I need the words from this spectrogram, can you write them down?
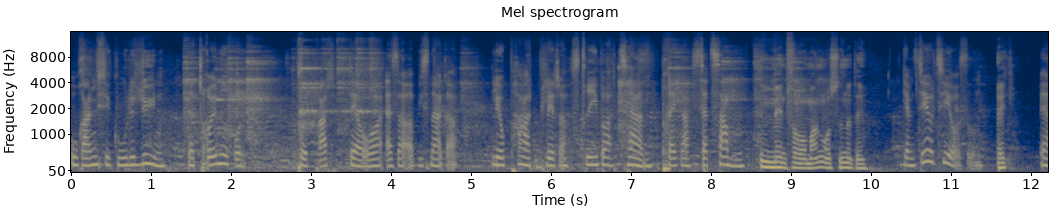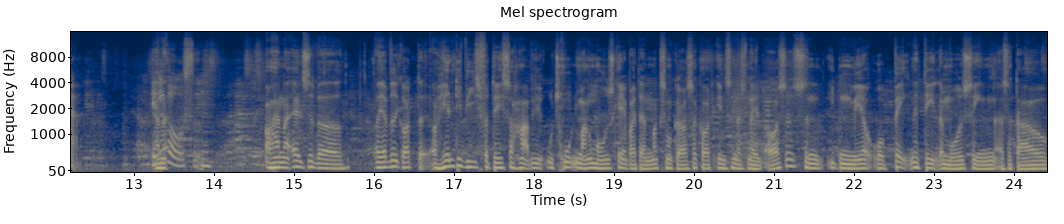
orange gule lyn, der drønede rundt på et bræt derovre. Altså, og vi snakker leopardpletter, striber, tern, prikker sat sammen. Men for hvor mange år siden er det? Jamen, det er jo 10 år siden. Ikke? Ja. 11 år siden. Og han har altid været... Og jeg ved godt, og heldigvis for det, så har vi utrolig mange modeskaber i Danmark, som gør sig godt internationalt. Også sådan i den mere urbane del af modescenen. Altså, der er jo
